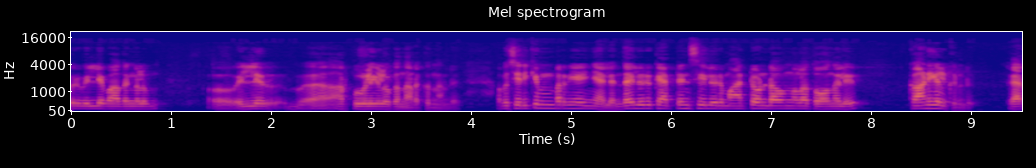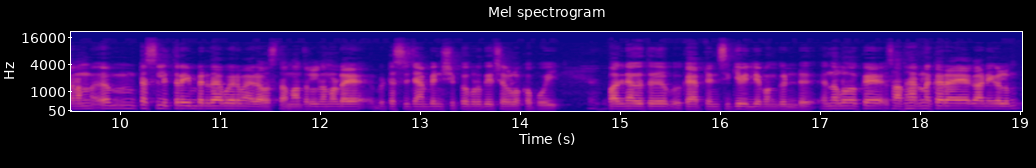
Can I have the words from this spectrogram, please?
ഒരു വലിയ വാദങ്ങളും വലിയ ആർപ്പുവിളികളൊക്കെ നടക്കുന്നുണ്ട്. അപ്പോൾ ശരിക്കും പറഞ്ഞു കഴിഞ്ഞാൽ എന്തായാലും ഒരു ക്യാപ്റ്റൻസിയിൽ ഒരു മാറ്റം ഉണ്ടാവും എന്നുള്ള തോന്നൽ കാണികൾക്കുണ്ട്. കാരണം ടെസ്റ്റിൽ ഇത്രയും പരിതാപകരമായ ഒരു അവസ്ഥ. മാത്രമല്ല നമ്മുടെ ടെസ്റ്റ് ചാമ്പ്യൻഷിപ്പ് പ്രതീക്ഷകളൊക്കെ പോയി. അപ്പോൾ അതിനകത്ത് ക്യാപ്റ്റൻസിക്ക് വലിയ പങ്കുണ്ട് എന്നുള്ളതൊക്കെ സാധാരണക്കാരായ കാണികളും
